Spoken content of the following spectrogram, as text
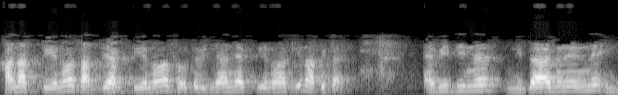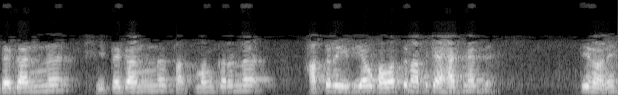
කනක් තියෙනවා සද්දයක් තියෙනවා සෝත විඥානයක් තියෙනවා කියන අපිටයි. ඇවිදින නිදාගෙන ඉන්න ඉඳගන්න හිටගන්න සක්මන් කරන හතර ඉරියව් පවත්වන අපිට ඇහැක් නැද්ද? තියෙනවනේ.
